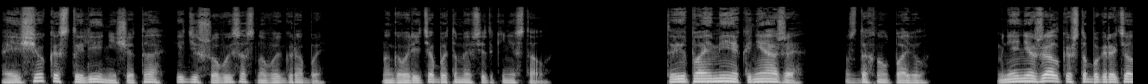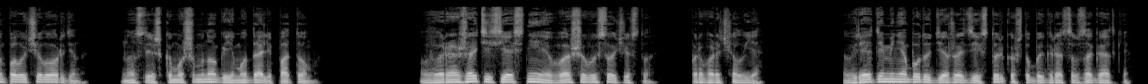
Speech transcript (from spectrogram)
А еще костыли, нищета и дешевые сосновые гробы. Но говорить об этом я все таки не стал. «Ты пойми, княже!» — вздохнул Павел. «Мне не жалко, что Багратион получил орден, но слишком уж много ему дали потом. «Выражайтесь яснее, ваше высочество», — проворчал я. «Вряд ли меня будут держать здесь только, чтобы играться в загадки».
